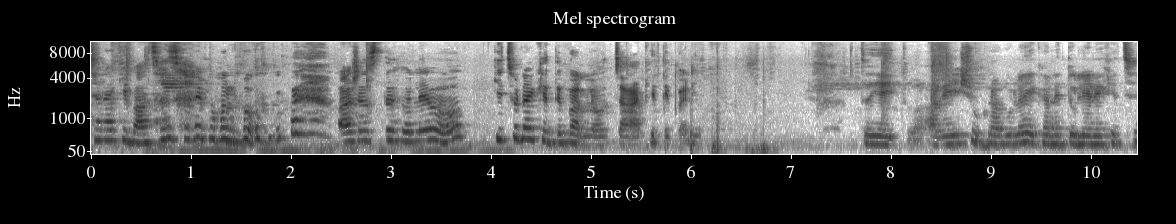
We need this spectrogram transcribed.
ছাড়া কি বাঁচা যায় বলো? অসুস্থ হলেও কিছু না খেতে পারলেও চা খেতে পারি। তো এই তো, আর এই শুকনাগুলো এখানে তুলে রেখেছে।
